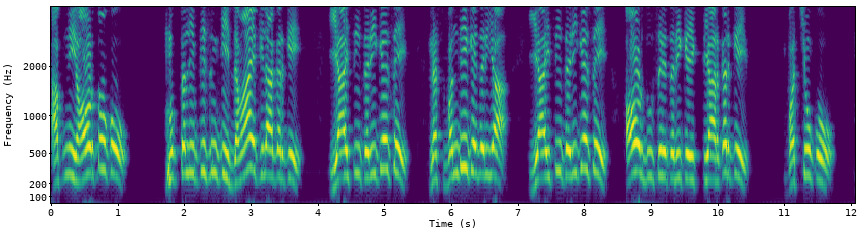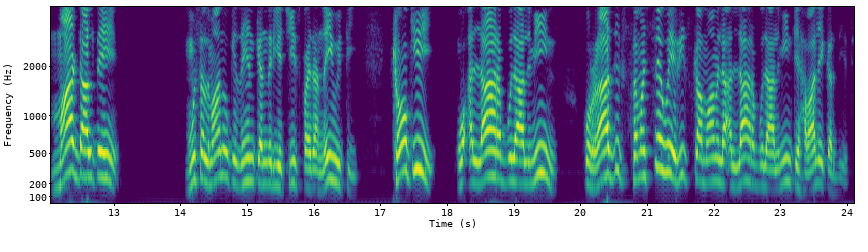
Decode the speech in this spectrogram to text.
अपनी औरतों को मुख्तलिफ़ किस्म की दवाएँ खिला करके, या इसी तरीके से नसबंदी के ज़रिया, या इसी तरीके से और दूसरे तरीके इख्तियार करके बच्चों को मार डालते हैं। मुसलमानों के जहन के अंदर ये चीज़ पैदा नहीं हुई थी, क्योंकि वो अल्लाह रब्बुल आलमीन को राजिक समझते हुए रिस्क का मामला अल्लाह रब्बुल आलमीन के हवाले कर दिए थे।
